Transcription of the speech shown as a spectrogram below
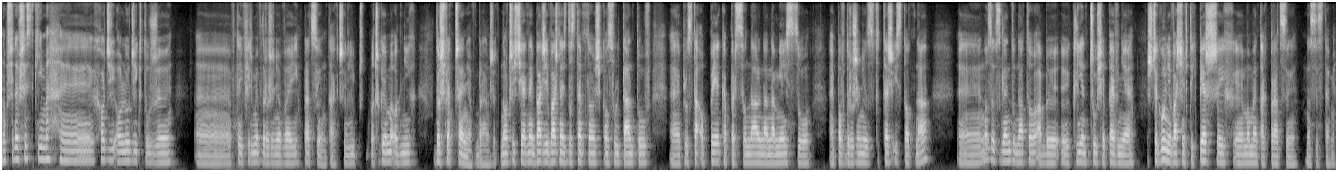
No przede wszystkim yy, chodzi o ludzi, którzy yy, w tej firmie wdrożeniowej pracują, tak? Czyli oczekujemy od nich doświadczenia w branży. No oczywiście jak najbardziej ważna jest dostępność konsultantów, yy, plus ta opieka personalna na miejscu po wdrożeniu jest też istotna. E, no ze względu na to, aby y, klient czuł się pewnie, szczególnie właśnie w tych pierwszych y, momentach pracy na systemie.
